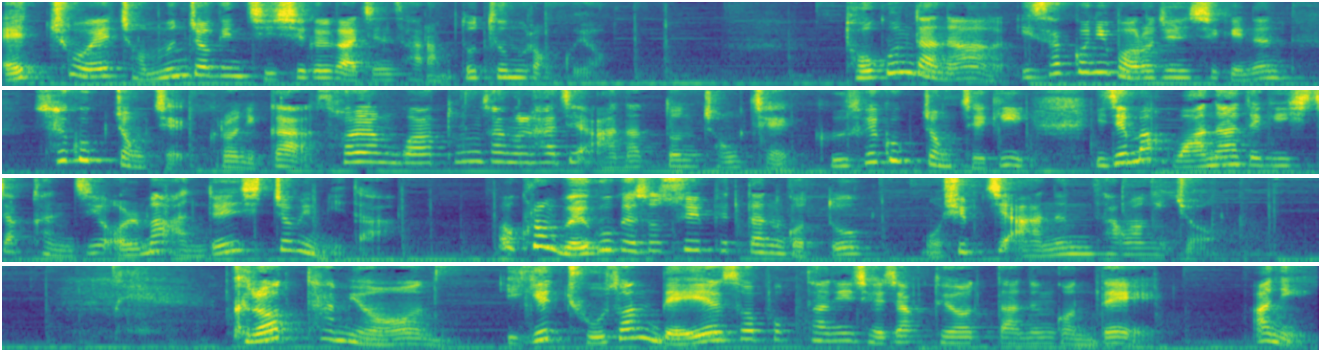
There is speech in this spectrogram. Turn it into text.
애초에 전문적인 지식을 가진 사람도 드물었고요. 더군다나 이 사건이 벌어진 시기는 쇄국 정책, 그러니까 서양과 통상을 하지 않았던 정책, 그 쇄국 정책이 이제 막 완화되기 시작한 지 얼마 안 된 시점입니다. 어, 그럼 외국에서 수입했다는 것도 뭐 쉽지 않은 상황이죠. 그렇다면 이게 조선 내에서 폭탄이 제작되었다는 건데, 아니,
